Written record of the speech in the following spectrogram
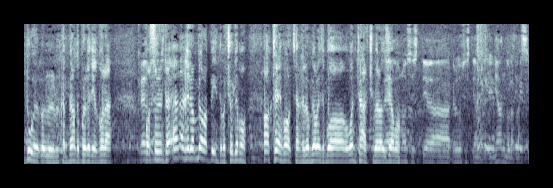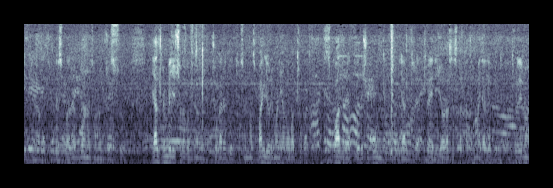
due con il campionato oppure credi che ancora Credo possono che- entrare? Anche il Rombiolo ha vinto, perciò vogliamo oh, tre forze, anche Rombiolese può, può entrarci, però diciamo. Credo, si stia, credo si stia delineando la classifica, le squadre buone sono già su. Gli altri invece ce la dobbiamo giocare tutto, se non sbaglio rimaniamo 4 squadre a 12 punti, gli altri a 13, ora si è staccato il media che ha vinto contro di noi,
